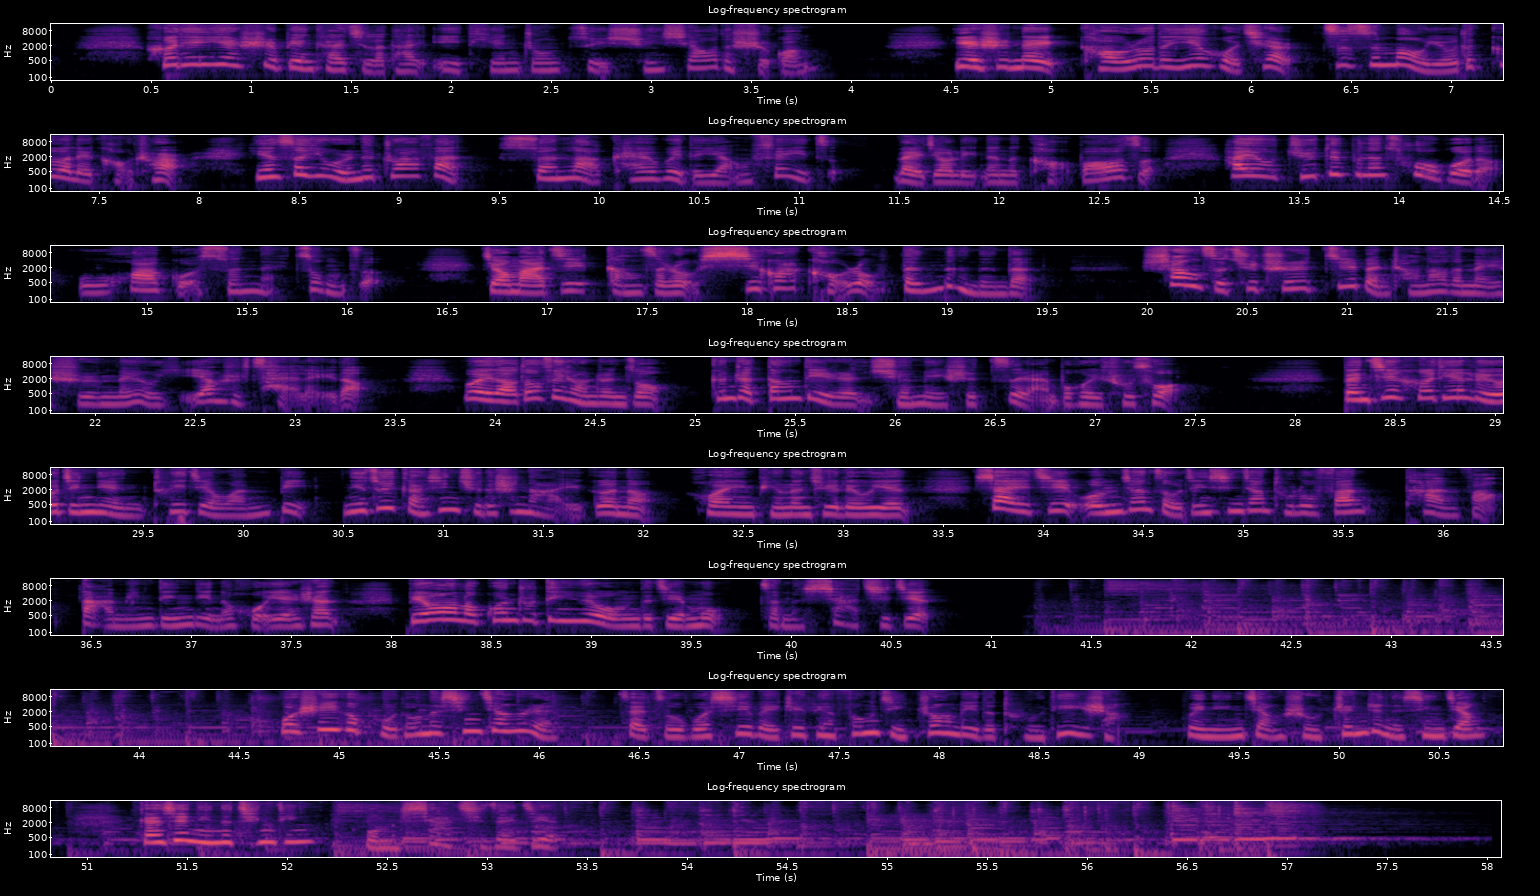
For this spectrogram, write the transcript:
和田夜市便开启了它一天中最喧嚣的时光。夜市内烤肉的烟火气儿，滋滋冒油的各类烤串儿，颜色诱人的抓饭，酸辣开胃的羊肺子，外焦里嫩的烤包子，还有绝对不能错过的无花果酸奶粽子。椒麻鸡、缸子肉、西瓜烤肉等等等等，上次去吃，基本尝到的美食没有一样是踩雷的，味道都非常正宗。跟着当地人选美食，自然不会出错。本期和田旅游景点推荐完毕，你最感兴趣的是哪一个呢？欢迎评论区留言。下一期我们将走进新疆吐鲁番，探访大名鼎鼎的火焰山。别忘了关注订阅我们的节目，咱们下期见。我是一个普通的新疆人，在祖国西北这片风景壮丽的土地上，为您讲述真正的新疆。感谢您的倾听，我们下期再见。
